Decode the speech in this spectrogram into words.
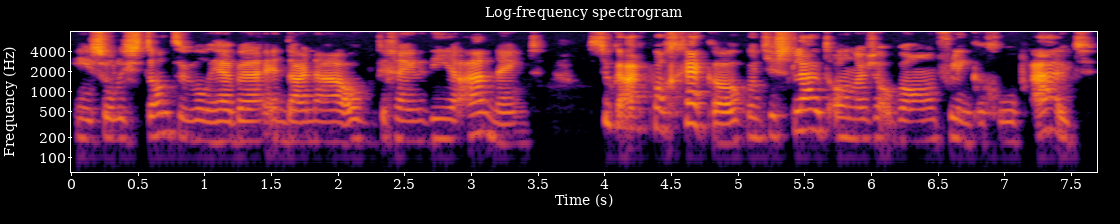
in je sollicitanten wil hebben en daarna ook degene die je aanneemt. Dat is natuurlijk eigenlijk wel gek ook, want je sluit anders ook wel een flinke groep uit.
